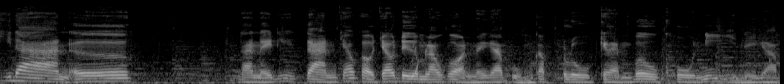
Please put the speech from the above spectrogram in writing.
ที่ด่าน เออ ด่านไหนดีด่านเจ้าเก่าเจ้าเดิมเราก่อนนะครับผมกับโปรแกรมเบิลโคนี่นะครับ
